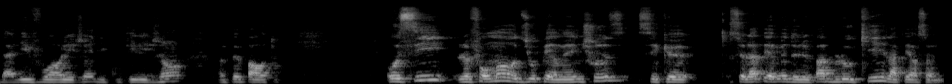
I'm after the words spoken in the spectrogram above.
d'aller voir les gens, d'écouter les gens un peu partout. Aussi, le format audio permet une chose, c'est que cela permet de ne pas bloquer la personne.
